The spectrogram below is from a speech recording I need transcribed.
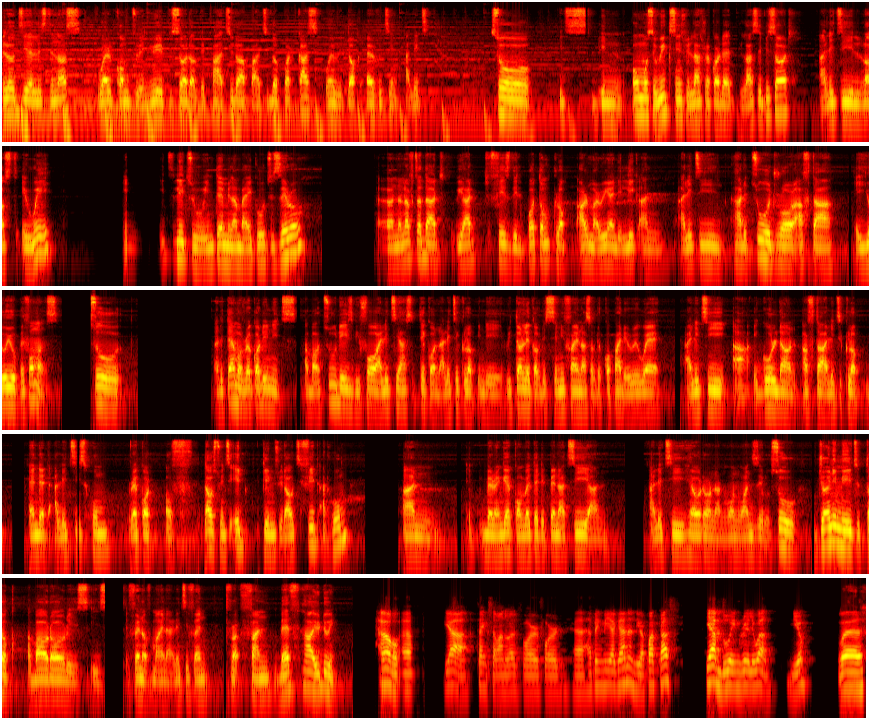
Hello, dear listeners. Welcome to a new episode of the Partido a Partido podcast where we talk everything Atleti. So, it's been almost a week since we last recorded last episode. Atleti lost away in Italy to Inter Milan by a goal to zero. Uh, and after that, we had to face the bottom club Almeria in the league, and Atleti had a 2 draw after a yo yo performance. So, at the time of recording, it's about two days before Atleti has to take on Athletic Club in the return leg of the semi-finals of the Copa del Rey, where Atleti are a goal down after Athletic Club ended Atleti's home record of that was 28 games without defeat at home, and Berenguer converted the penalty and Atleti held on and won 1-0. So joining me to talk about all this is a friend of mine, Atleti fan, fan Beth. How are you doing? Hello. Uh, yeah, thanks, Emmanuel, for for uh, having me again in your podcast. Yeah, I'm doing really well. You? Well,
